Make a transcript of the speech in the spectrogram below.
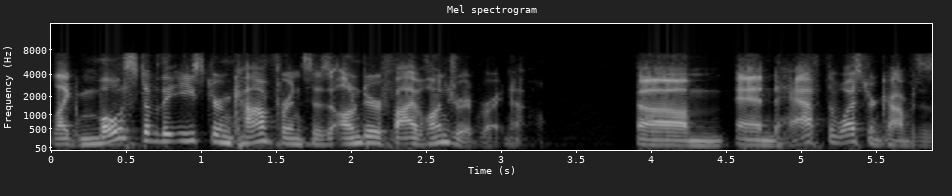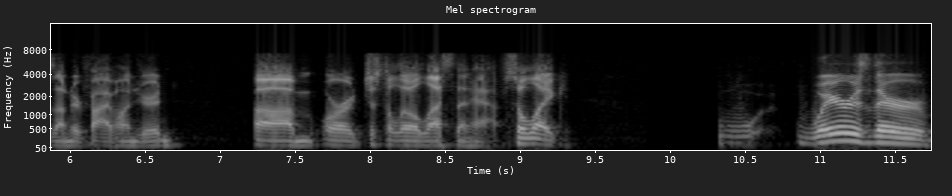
Like most of the Eastern Conference is under 500 right now, um, and half the Western Conference is under 500, um, or just a little less than half. So like where is their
